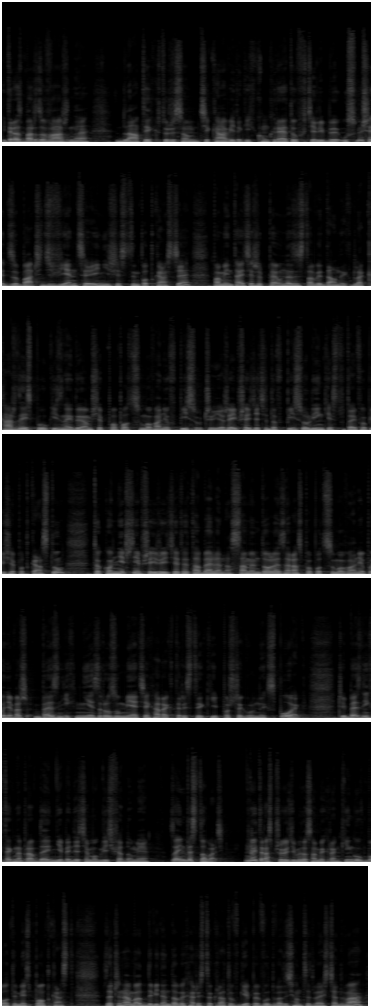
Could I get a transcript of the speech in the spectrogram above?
I teraz bardzo ważne dla tych, którzy są ciekawi takich konkretów, chcieliby usłyszeć, zobaczyć więcej niż jest w tym podcaście, pamiętajcie, że pełne zestawy danych dla każdej spółki znajdują się po podsumowaniu wpisu, czyli jeżeli przejdziecie do wpisu, link jest tutaj w opisie podcastu, to koniecznie przejrzyjcie te tabele na samym dole zaraz po podsumowaniu, ponieważ bez nich nie zrozumiecie charakterystyki poszczególnych spółek. Czyli bez nich tak naprawdę nie będziecie mogli świadomie zainwestować. No i teraz przechodzimy do samych rankingów, bo o tym jest podcast. Zaczynamy od dywidendowych arystokratów GPW 2022.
